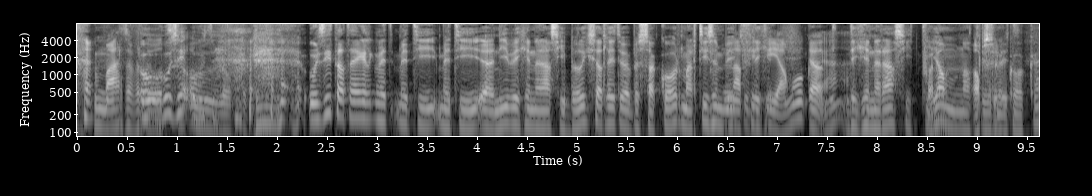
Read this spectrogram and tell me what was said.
Maarten Verdood. hoe zit- hoe zit- Ongelooflijk. Hoe zit dat eigenlijk met, met die, met die eh, nieuwe generatie Belgische atleten? We hebben Sakor, maar het is een beetje de, ook. ja, ja. de generatie Tiam natuurlijk absoluut. ook. Hè?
